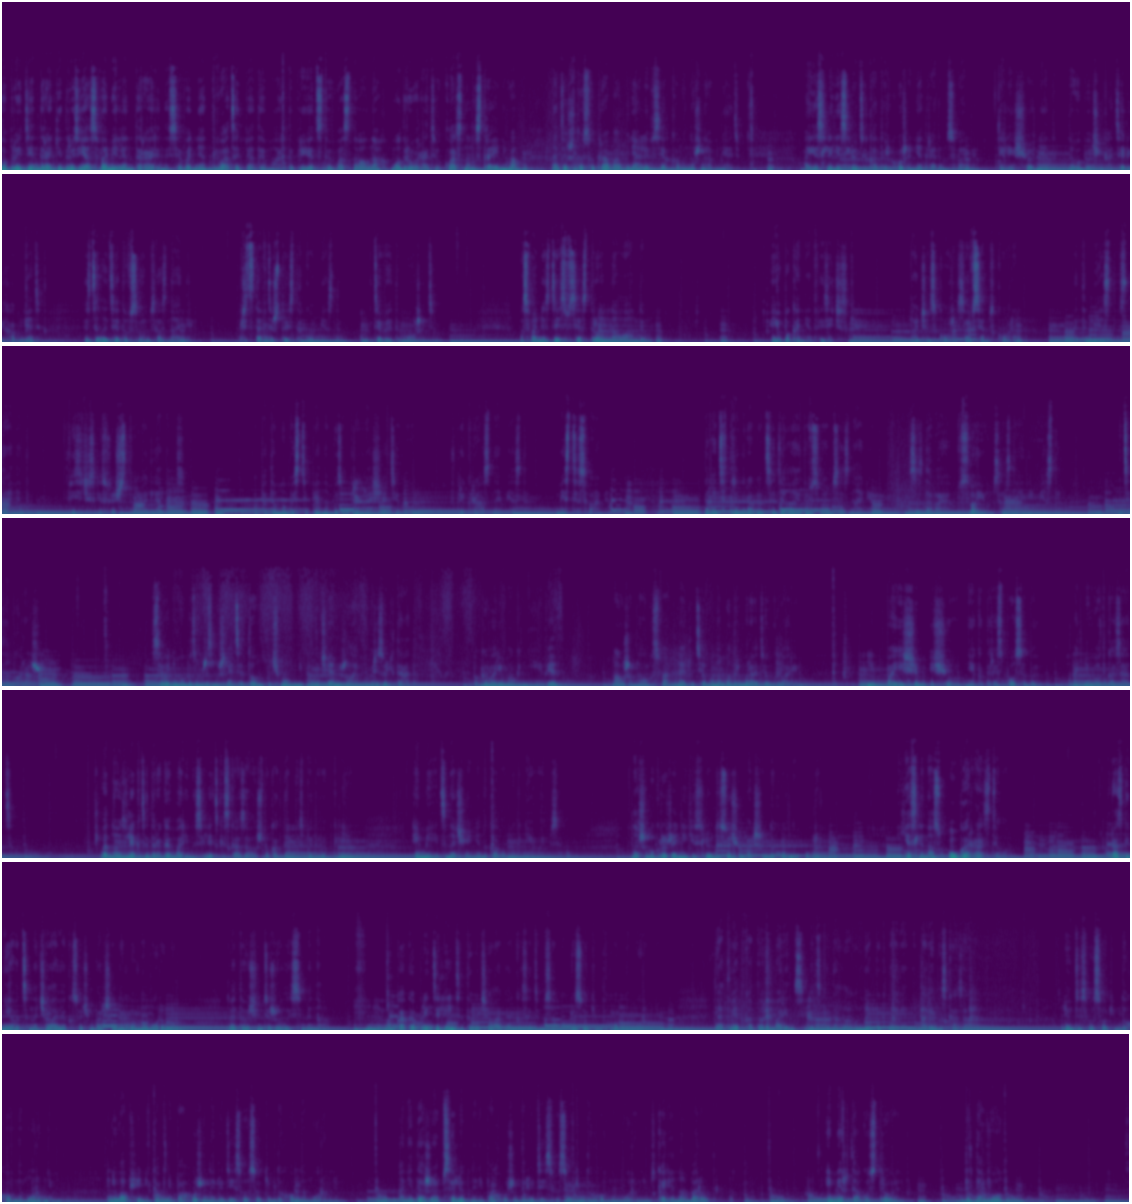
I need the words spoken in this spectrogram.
Добрый день, дорогие друзья, с вами Лена Тарарина. Сегодня 25 марта. Приветствую вас на волнах Мудрого радио. Классного настроения вам. Надеюсь, что с утра вы обняли всех, кого нужно обнять. А если есть люди, которых уже нет рядом с вами, или еще нет, но вы бы очень хотели их обнять, сделайте это в своем сознании. Представьте, что есть такое место, где вы это можете. Мы с вами здесь все строим на Ланду. Ее пока нет физически, но очень скоро, совсем скоро это место станет физически существовать для нас. А потом мы постепенно будем превращать его в прекрасное место вместе с вами. Давайте тренироваться, делая это в своем сознании, создавая в своем сознании место, где нам хорошо. Сегодня мы будем размышлять о том, почему мы не получаем желаемого результата. Поговорим о гневе. Мы уже много с вами на эту тему на Мудром радио говорим. И поищем еще некоторые способы от него отказаться. В одной из лекций дорогая Марина Селецкий сказала, что когда мы испытываем гнев, имеет значение, на кого мы гневаемся. В нашем окружении есть люди с очень большим духовным уровнем. Если нас угораздило разгневаться на человека с очень большим духовным уровнем, то это очень тяжелые семена. Но как определить этого человека с этим самым высоким духовным уровнем? И ответ, который Марина Селецкий дала, он необыкновенный. Марина сказала, люди с высоким духовным уровнем, они вообще никак не похожи на людей с высоким духовным уровнем. Они даже абсолютно не похожи на людей с высоким духовным уровнем. Скорее наоборот. И мир так устроен для того,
